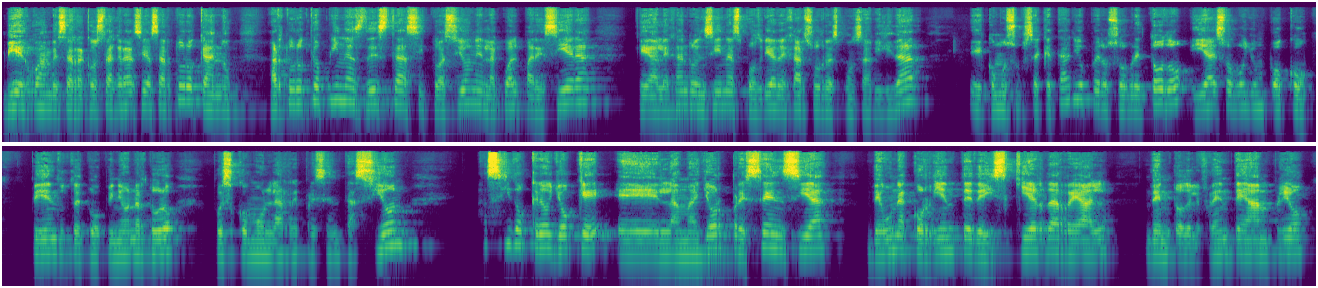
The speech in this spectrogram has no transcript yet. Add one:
Bien, Juan Becerra Costa, gracias. Arturo Cano. Arturo, ¿qué opinas de esta situación en la cual pareciera que Alejandro Encinas podría dejar su responsabilidad eh, como subsecretario, pero sobre todo, y a eso voy un poco pidiéndote tu opinión, Arturo, pues como la representación ha sido, creo yo, que eh, la mayor presencia de una corriente de izquierda real dentro del Frente Amplio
